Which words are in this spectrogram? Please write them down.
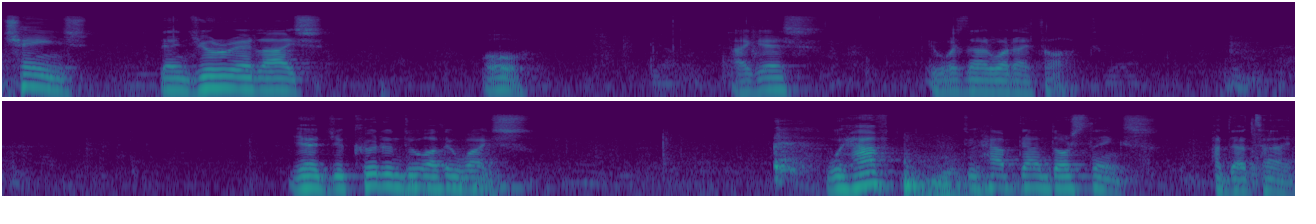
changed, then you realize, oh, I guess it was not what I thought. Yet you couldn't do otherwise. We have to have done those things at that time.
